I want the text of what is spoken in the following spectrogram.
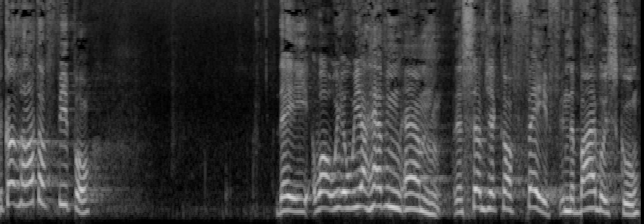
because a lot of people they, well, we, we are having um, the subject of faith in the Bible school.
